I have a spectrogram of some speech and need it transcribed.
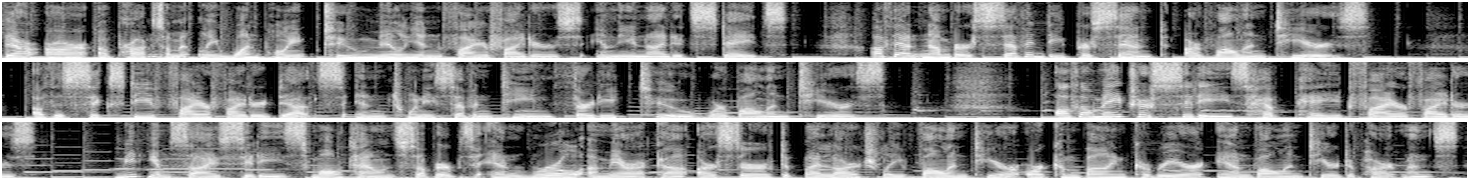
There are approximately 1.2 million firefighters in the United States. Of that number, 70% are volunteers. Of the 60 firefighter deaths in 2017, 32 were volunteers. Although major cities have paid firefighters, Medium sized cities, small towns, suburbs, and rural America are served by largely volunteer or combined career and volunteer departments.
